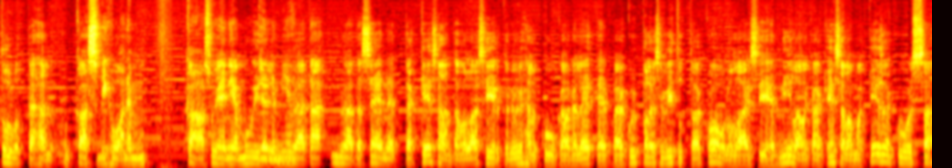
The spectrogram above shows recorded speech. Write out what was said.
tullut tähän kasvihuoneen kaasujen ja muiden Ilmiö. myötä, myötä sen, että kesä on tavallaan siirtynyt yhdellä kuukaudella eteenpäin ja kuinka paljon se vituttaa koululaisia, että niillä alkaa kesäloma kesäkuussa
